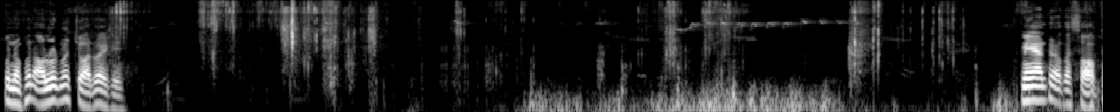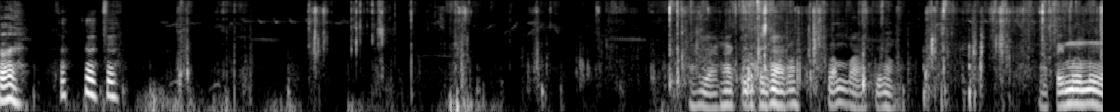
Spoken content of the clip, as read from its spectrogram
พุ่นน่ะเพิ่นเอารถมาจอดไว้พี่ ม่นเพิ่นเอากระสอบไปอยากหากินไปยากเนาะลำบากพี่น้องหาไปมือมือ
